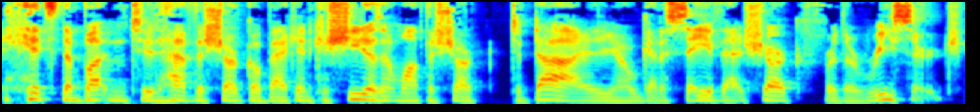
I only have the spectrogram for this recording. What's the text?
hits the button to have the shark go back in because she doesn't want the shark to die. You know, got to save that shark for the research.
